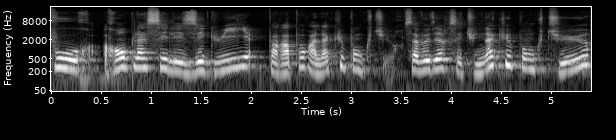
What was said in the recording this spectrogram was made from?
pour remplacer les aiguilles par rapport à l'acupuncture. Ça veut dire que c'est une acupuncture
